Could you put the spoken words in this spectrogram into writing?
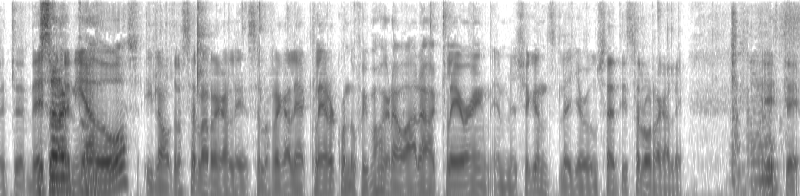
este, de hecho, Exacto. tenía dos y la otra se la regalé. Se los regalé a Claire cuando fuimos a grabar a Claire en, en Michigan. Le llevé un set y se lo regalé. Ajá. Este,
